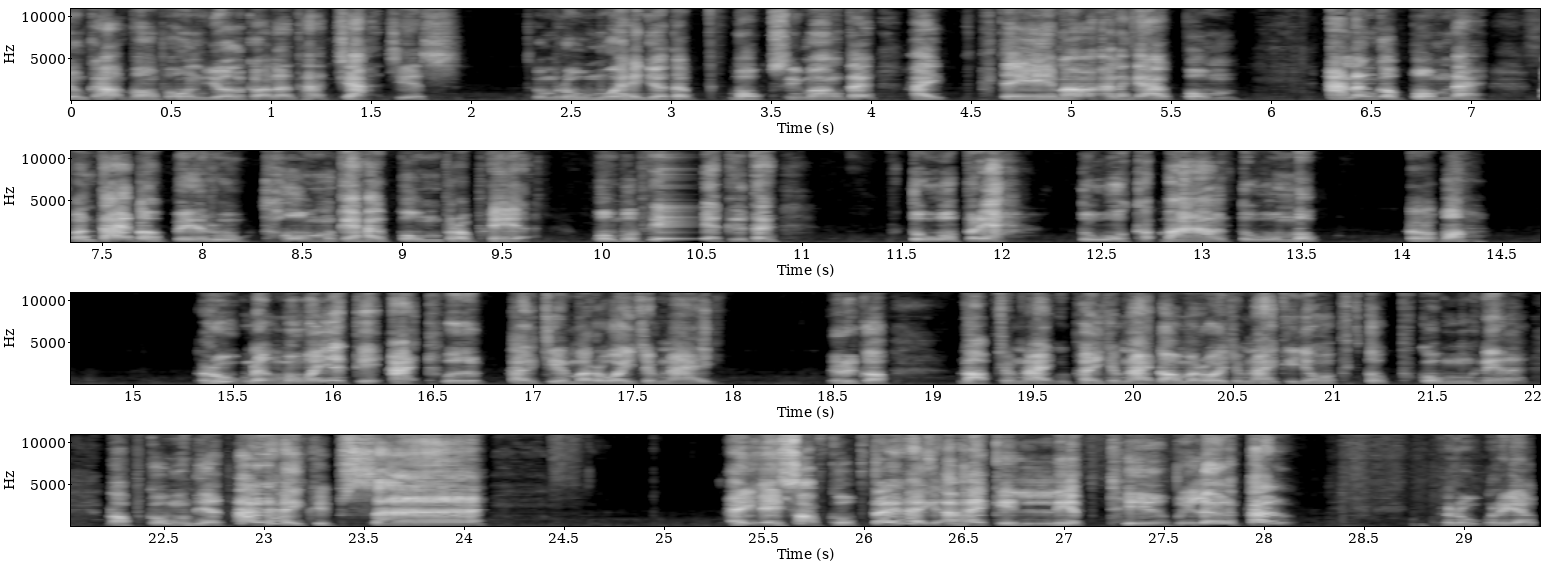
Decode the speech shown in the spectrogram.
ជួនកាលបងប្អូនយល់គ្រាន់តែថាចាក់ជាគំរូមួយហើយយកទៅបុកស៊ីម៉ងទៅហើយផ្ទេមកអាហ្នឹងគេហៅពុំអាហ្នឹងក៏ពុំដែរប៉ុន្តែដល់ពេលរូបធំគេហៅពុំប្រភេទពុំប្រភេទគឺថាតួព្រះតួក្បាលតួមុខរបស់រូបនឹងមួយគេអាចធ្វើទៅជា100ចំណែកឬក៏ 10ចំណែក20ចំណែកដល់100ចំណែកគេយកមកផ្ទុកផ្គុំគ្នាដល់ផ្គុំគ្នាទៅហើយគេផ្សារអីអីសពគ្រប់ទៅហើយហើយគេលាបធីវពីលើទៅរូបរាង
